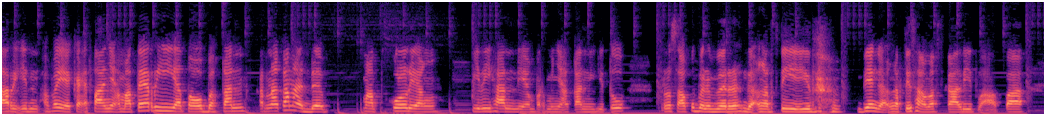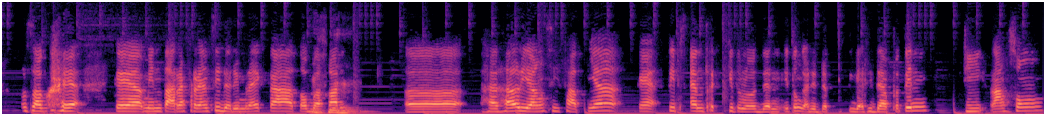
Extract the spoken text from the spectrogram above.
cariin apa ya kayak tanya materi atau bahkan karena kan ada matkul yang pilihan yang perminyakan gitu terus aku benar-benar nggak ngerti gitu. Dia nggak ngerti sama sekali itu apa. Terus aku kayak kayak minta referensi dari mereka atau bahkan hal eh, hal-hal yang sifatnya kayak tips and trick gitu loh dan itu nggak didap nggak didapetin di langsung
